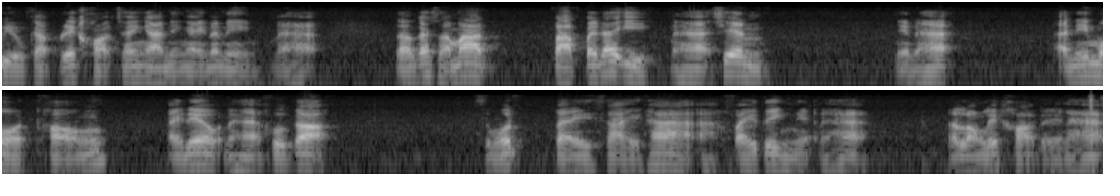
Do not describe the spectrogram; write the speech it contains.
วิวกับเรคคอร์ดใช้งานยังไงนั่นเองนะฮะเราก็สามารถ ปรับไปได้อีกนะฮะ เช่น เนี่ยนะฮะ อันนี้โหมดของ i d ด l นะฮะครูก็สมมติไปใส่ท่าอะ fighting เนี่ยนะฮะ แล้วลองเรคคอร์ดเลยนะฮะ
